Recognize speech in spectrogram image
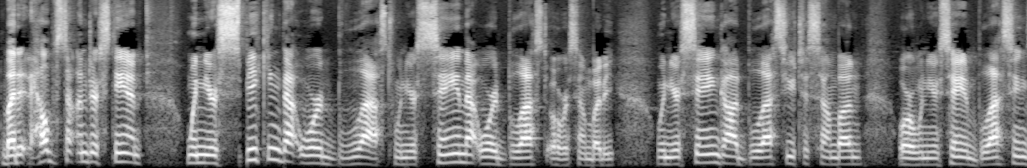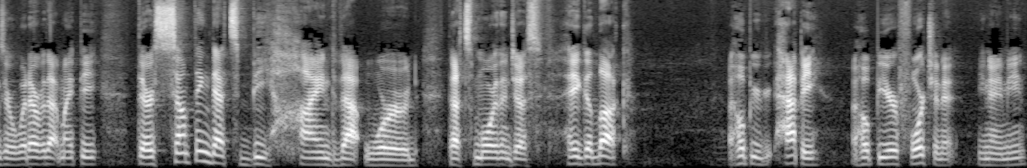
but it helps to understand when you're speaking that word blessed, when you're saying that word blessed over somebody, when you're saying God bless you to someone, or when you're saying blessings or whatever that might be, there's something that's behind that word that's more than just, hey, good luck. I hope you're happy. I hope you're fortunate. You know what I mean?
